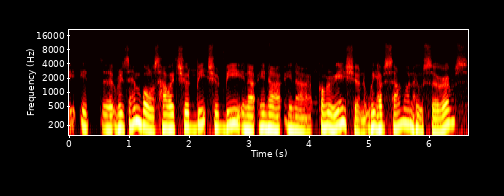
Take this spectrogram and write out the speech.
It, uh, resembles how it should be should be in a in a in a congregation. We have someone who serves.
